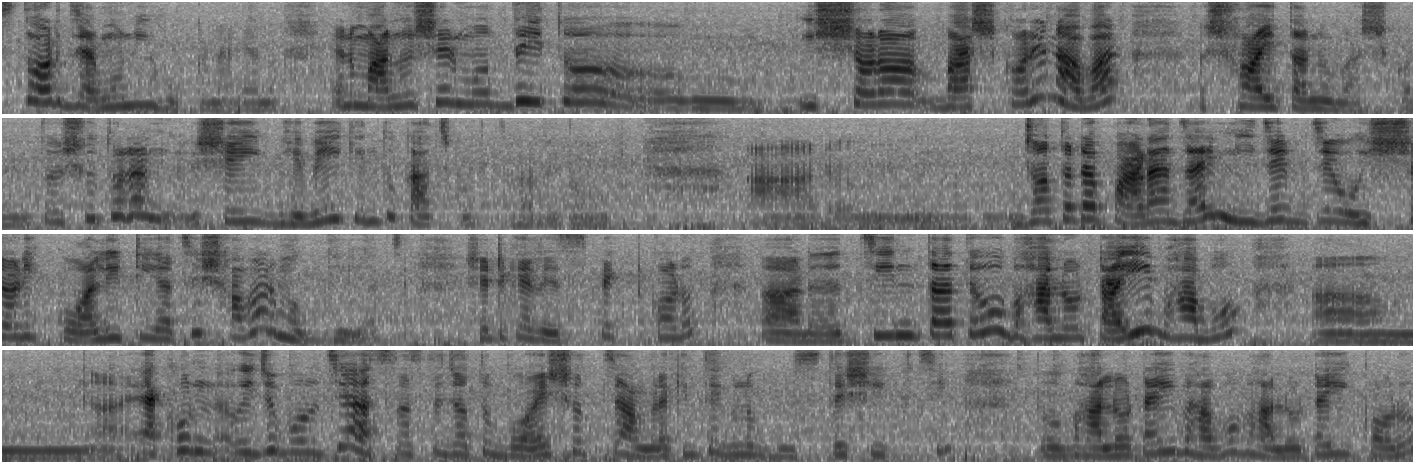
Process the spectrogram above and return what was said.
স্তর যেমনই হোক না কেন। কেন মানুষের মধ্যেই তো উম, ঈশ্বরও বাস করেন আবার শয়তানও বাস করেন। তো সুতরাং সেই ভেবেই কিন্তু কাজ করতে হবে তোমাকে। আর যতটা পারা যায় নিজের যে ঐশ্বরিক কোয়ালিটি আছে সবার মধ্যেই আছে। সেটাকে রেসপেক্ট করো। আর চিন্তাতেও ভালোটাই ভাবো। এখন ওই যে বলছি, আস্তে আস্তে যত বয়স হচ্ছে আমরা কিন্তু এগুলো বুঝতে শিখছি। তো ভালোটাই ভাবো, ভালোটাই করো।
